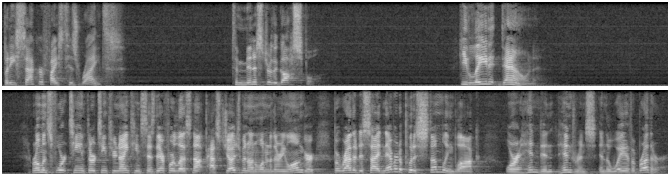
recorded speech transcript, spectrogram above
But he sacrificed his rights to minister the gospel. He laid it down Romans 14, 13 through 19 says, Therefore, let us not pass judgment on one another any longer, but rather decide never to put a stumbling block or a hindrance in the way of a brother.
